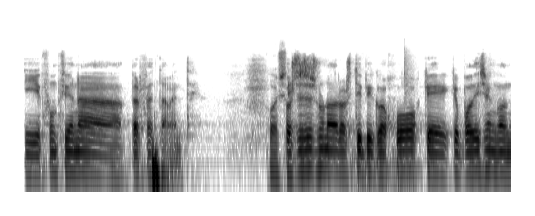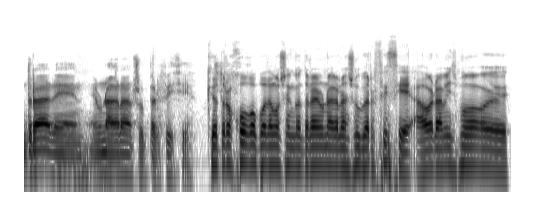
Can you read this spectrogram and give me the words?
y funciona perfectamente. Pues, pues ese es uno de los típicos juegos que, podéis encontrar en, una gran superficie. ¿Qué otro juego podemos encontrar en una gran superficie? Ahora mismo eh,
